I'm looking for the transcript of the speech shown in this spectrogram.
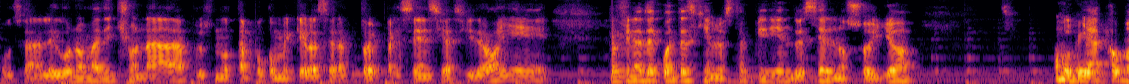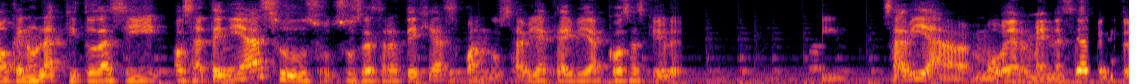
o sea, le digo, no me ha dicho nada, pues no tampoco me quiero hacer acto de presencia, así de, oye, al final de cuentas quien lo está pidiendo es él, no soy yo. Okay. Y ya como que en una actitud así, o sea, tenía sus, sus estrategias cuando sabía que había cosas que yo le y sabía moverme en ese aspecto.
